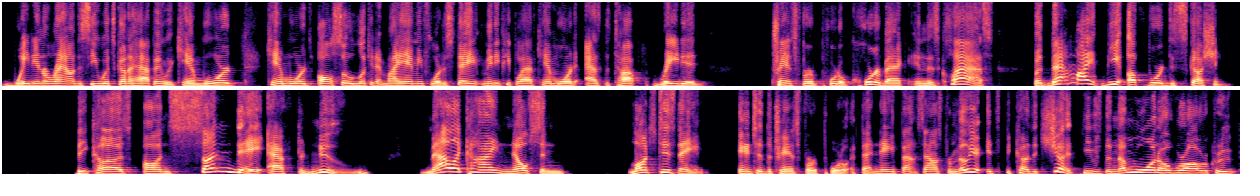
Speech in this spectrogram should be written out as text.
waiting around to see what's going to happen with Cam Ward. Cam Ward also looking at Miami, Florida State. Many people have Cam Ward as the top rated transfer portal quarterback in this class. But that might be up for discussion because on Sunday afternoon, Malachi Nelson launched his name into the transfer portal. If that name sounds familiar, it's because it should. He was the number one overall recruit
